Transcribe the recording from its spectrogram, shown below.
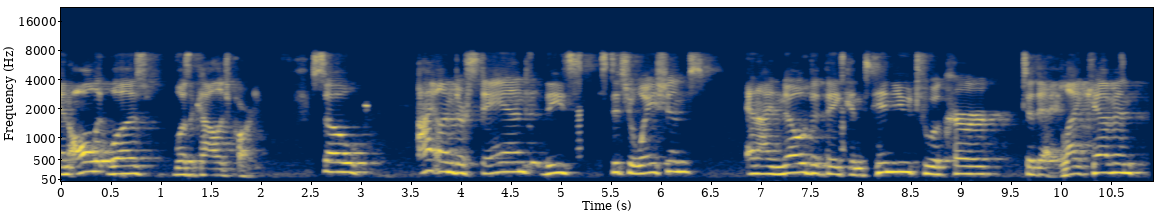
and all it was was a college party. So I understand these situations, and I know that they continue to occur today. Like Kevin,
